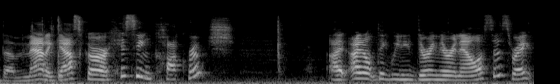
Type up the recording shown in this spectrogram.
the Madagascar hissing cockroach. I, I don't think we need during their analysis, right?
